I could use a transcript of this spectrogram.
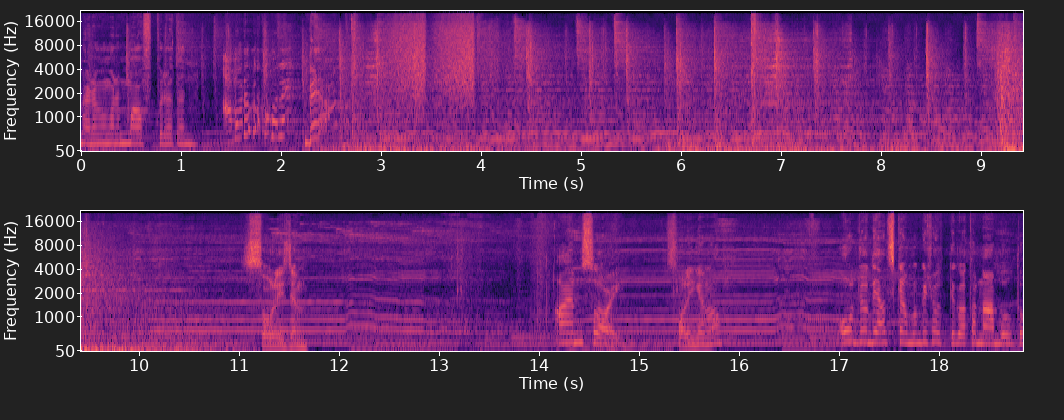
ম্যাডাম আমার মাফ করে দেন। আবারও কথা বলে বের। সরি জ্যাম আই এম সরি সরি কেন? ও যদি আজকে আমাকে সত্যি কথা না বলতো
